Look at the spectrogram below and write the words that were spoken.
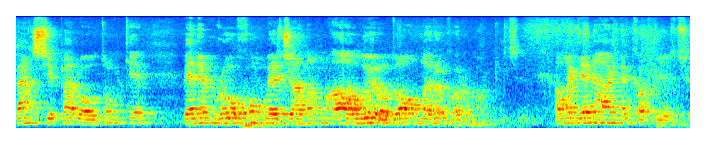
Ben siper oldum ki benim ruhum ve canım ağlıyordu onları korumak için. Ama gene aynı kapıya çıkıyor.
